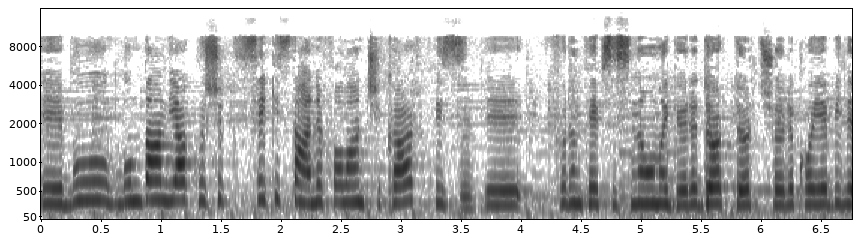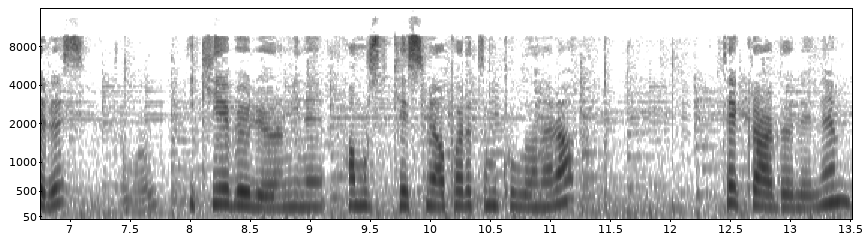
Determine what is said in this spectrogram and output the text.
E, bu bundan yaklaşık 8 tane falan çıkar. Biz e, fırın tepsisine ona göre 4-4 şöyle koyabiliriz. Tamam. İkiye bölüyorum yine hamur kesme aparatımı kullanarak. Tekrar bölelim.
